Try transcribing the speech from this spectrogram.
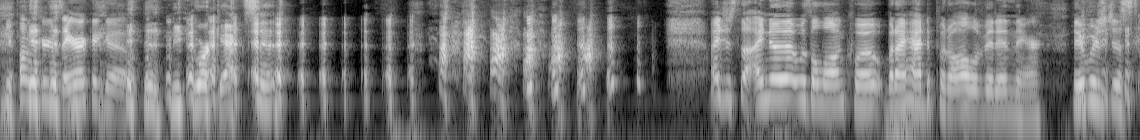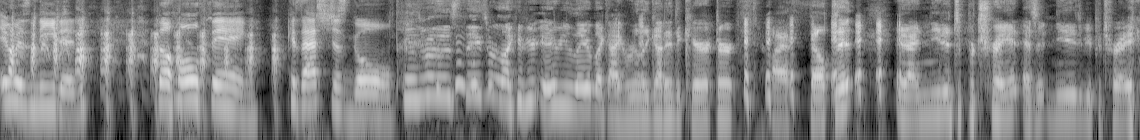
Yonkers Erica go. New York accent. I just thought I know that was a long quote, but I had to put all of it in there. It was just it was needed. The whole thing. Because that's just gold. It's one of those things where, like, if you're interviewed later, like, I really got into character, I felt it, and I needed to portray it as it needed to be portrayed.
